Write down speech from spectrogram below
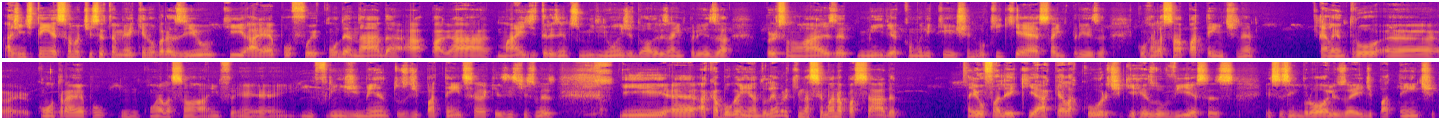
A gente tem essa notícia também aqui no Brasil que a Apple foi condenada a pagar mais de 300 milhões de dólares à empresa Personalized Media Communication. O que, que é essa empresa? Com relação à patente, né? Ela entrou uh, contra a Apple com, com relação a inf, uh, infringimentos de patentes, será que existe isso mesmo? E uh, acabou ganhando. Lembra que na semana passada eu falei que aquela corte que resolvia essas, esses embrólios aí de patente,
